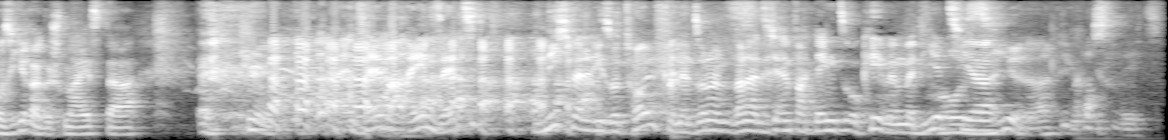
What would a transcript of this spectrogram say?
Hausierergeschmeiß da äh, selber einsetzt. Nicht, weil er die so toll findet, sondern weil er sich einfach denkt, so, okay, wenn wir die jetzt hier, Die kosten nichts.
